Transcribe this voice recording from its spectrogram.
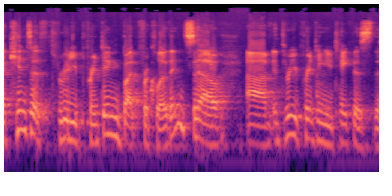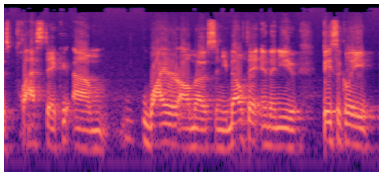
akin to 3D printing, but for clothing. So um, in 3D printing, you take this this plastic um, wire almost, and you melt it, and then you basically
